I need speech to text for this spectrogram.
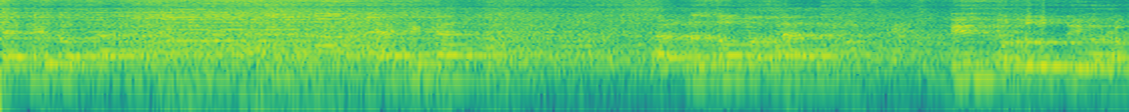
Değerli dostlar, gerçekten aranızda olmaktan büyük mutluluk duyuyorum.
